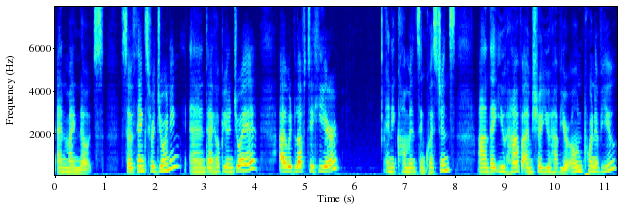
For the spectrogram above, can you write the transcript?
and my notes. So thanks for joining, and I hope you enjoy it. I would love to hear any comments and questions uh, that you have. I'm sure you have your own point of view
